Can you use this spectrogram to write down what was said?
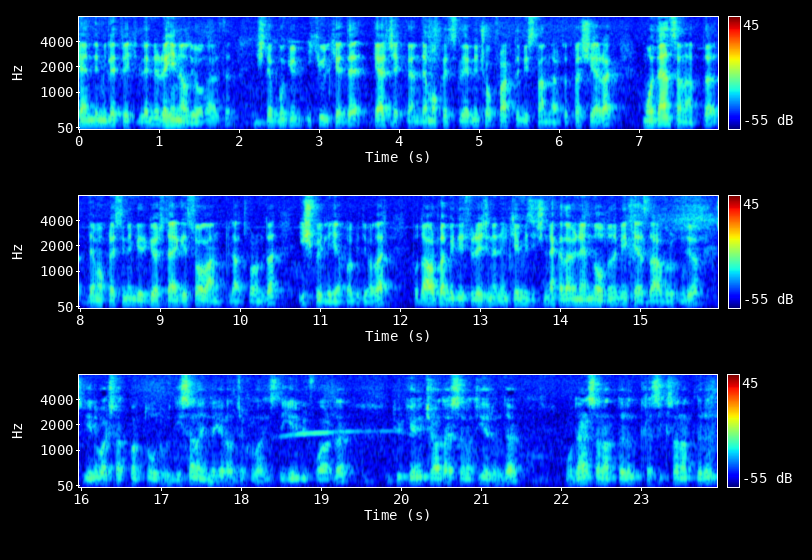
kendi milletvekillerini rehin alıyorlardı. İşte bugün iki ülkede gerçekten demokrasilerini çok farklı bir standarta taşıyarak modern sanatta demokrasinin bir göstergesi olan platformda işbirliği yapabiliyorlar. Bu da Avrupa Birliği sürecinin ülkemiz için ne kadar önemli olduğunu bir kez daha vurguluyor. Yeni başlatmakta olduğumuz Nisan ayında yer alacak olan işte yeni bir fuarda Türkiye'nin çağdaş sanatı yanında modern sanatların, klasik sanatların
